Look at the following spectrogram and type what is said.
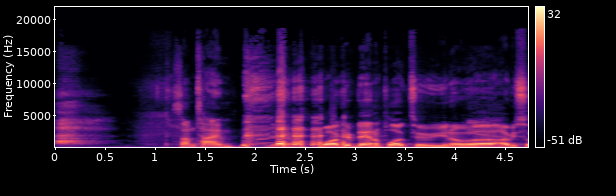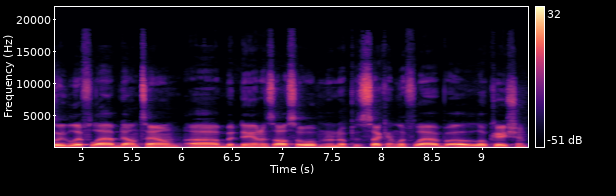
"Sometime." yeah. Well, I'll give Dan a plug too. You know, uh, obviously Lift Lab downtown, uh, but Dan is also opening up his second Lift Lab uh, location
